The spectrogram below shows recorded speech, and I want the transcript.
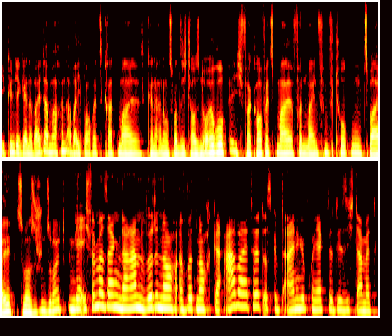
ihr könnt ja gerne weitermachen, aber ich brauche jetzt gerade mal, keine Ahnung, 20.000 Euro. Ich verkaufe jetzt mal von meinen fünf Token zwei. Ist sowas schon soweit? Ja, ich würde mal sagen, daran würde noch, wird noch gearbeitet. Es gibt einige Projekte, die sich damit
